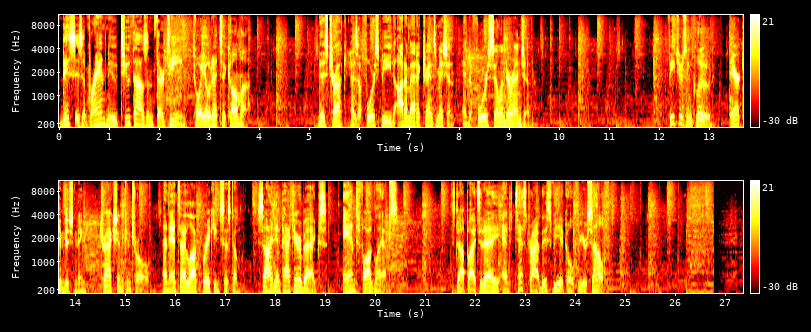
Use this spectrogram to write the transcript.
This is a brand new 2013 Toyota Tacoma. This truck has a four-speed automatic transmission and a four-cylinder engine. Features include air conditioning, traction control, an anti-lock braking system, side impact airbags, and fog lamps. Stop by today and test drive this vehicle for yourself.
